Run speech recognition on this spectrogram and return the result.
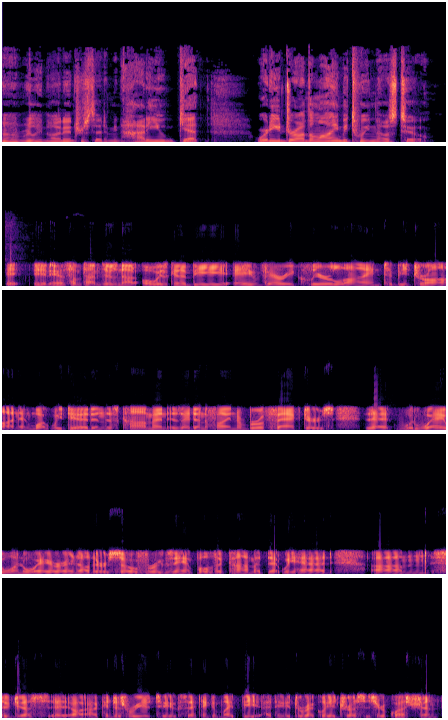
oh, I'm really not interested. I mean how do you get where do you draw the line between those two? It, it, and sometimes there's not always going to be a very clear line to be drawn. And what we did in this comment is identify a number of factors that would weigh one way or another. So, for example, the comment that we had um, suggests uh, I can just read it to you because I think it might be I think it directly addresses your question.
